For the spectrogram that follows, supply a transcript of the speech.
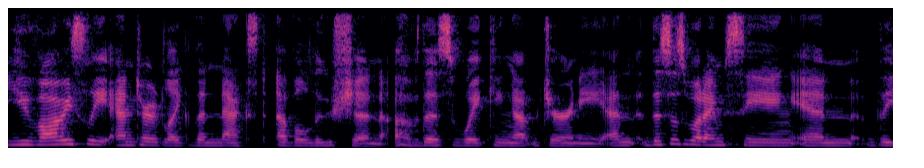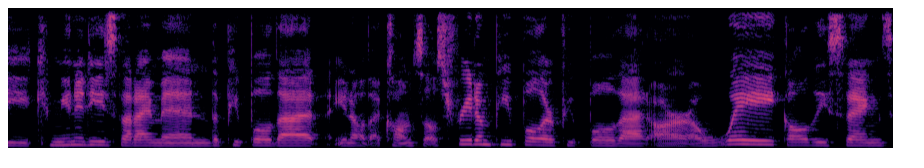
You've obviously entered like the next evolution of this waking up journey and this is what i'm seeing in the communities that i'm in the people that you know that call themselves freedom people or people that are awake all these things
